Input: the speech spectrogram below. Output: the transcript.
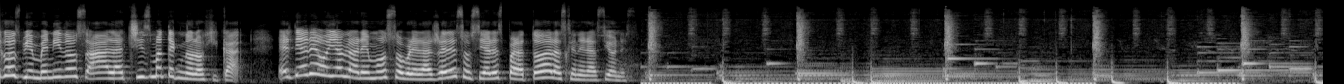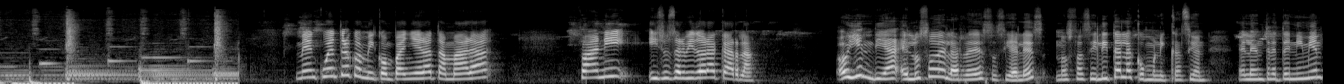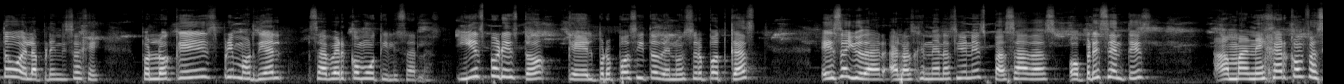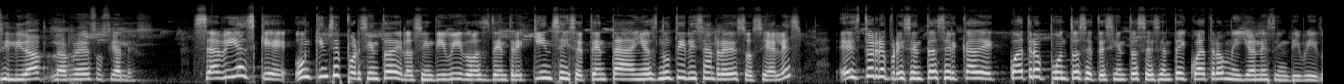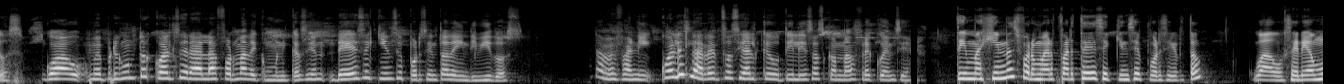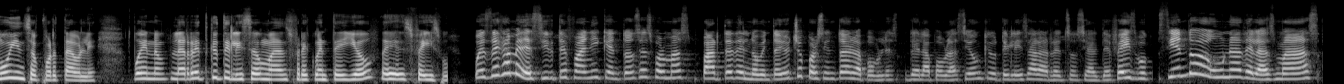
amigos, bienvenidos a la Chisma Tecnológica. El día de hoy hablaremos sobre las redes sociales para todas las generaciones. Me encuentro con mi compañera Tamara, Fanny y su servidora Carla. Hoy en día el uso de las redes sociales nos facilita la comunicación, el entretenimiento o el aprendizaje, por lo que es primordial saber cómo utilizarlas. Y es por esto que el propósito de nuestro podcast es ayudar a las generaciones pasadas o presentes a manejar con facilidad las redes sociales. ¿Sabías que un 15% de los individuos de entre 15 y 70 años no utilizan redes sociales? Esto representa cerca de 4.764 millones de individuos. Wow, me pregunto cuál será la forma de comunicación de ese 15% de individuos. Cuéntame, Fanny, ¿cuál es la red social que utilizas con más frecuencia? ¿Te imaginas formar parte de ese 15%? Wow, sería muy insoportable. Bueno, la red que utilizo más frecuente yo es Facebook. Pues déjame decirte, Fanny, que entonces formas parte del 98% de la, de la población que utiliza la red social de Facebook, siendo una de las más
